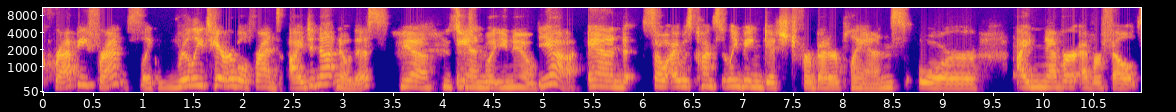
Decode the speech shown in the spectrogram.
crappy friends, like really terrible friends. I did not know this. yeah, it's just And- what you knew. Yeah. And so I was constantly being ditched for better plans, or I never ever felt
